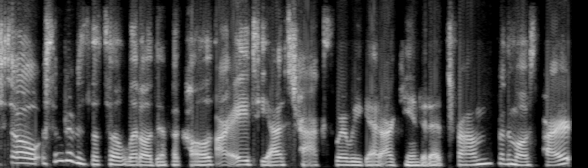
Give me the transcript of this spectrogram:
So sometimes it's a little difficult. Our ATS tracks where we get our candidates from for the most part,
